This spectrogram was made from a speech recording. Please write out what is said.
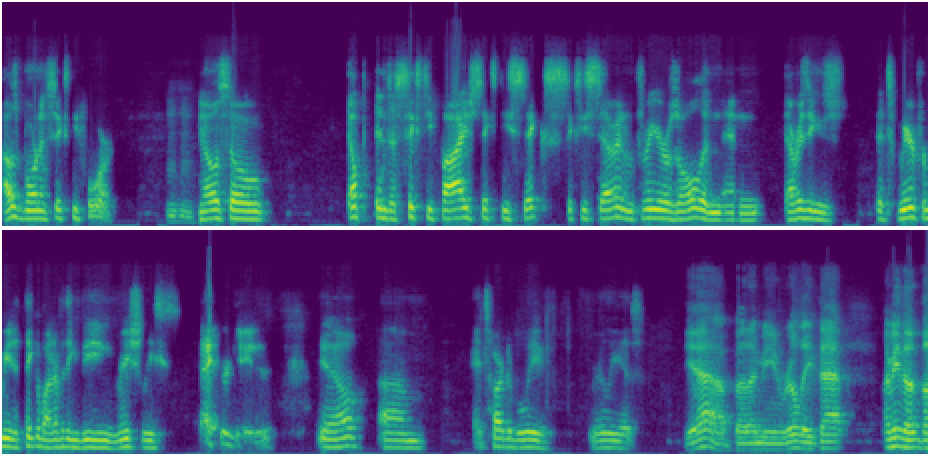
I was born in 64. Mhm. You know, so up into 65, 66, 67. I'm three years old, and and everything's. It's weird for me to think about everything being racially segregated. You know, um, it's hard to believe. It really is. Yeah, but I mean, really, that I mean, the, the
